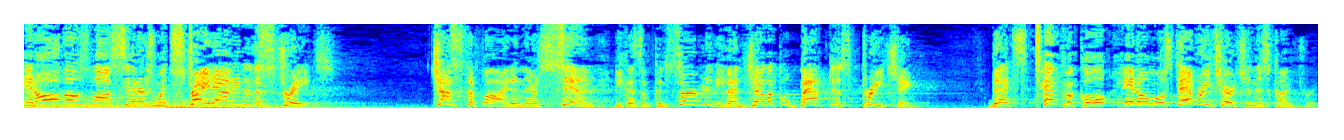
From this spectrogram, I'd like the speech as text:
And all those lost sinners went straight out into the streets justified in their sin because of conservative evangelical Baptist preaching. That's typical in almost every church in this country.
